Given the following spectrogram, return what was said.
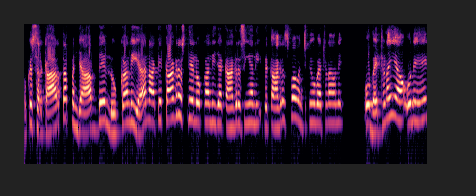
ਕਿਉਂਕਿ ਸਰਕਾਰ ਤਾਂ ਪੰਜਾਬ ਦੇ ਲੋਕਾਂ ਲਈ ਆ, ਨਾ ਕਿ ਕਾਂਗਰਸ ਦੇ ਲੋਕਾਂ ਲਈ ਜਾਂ ਕਾਂਗਰਸੀਆਂ ਲਈ। ਫਿਰ ਕਾਂਗਰਸ ਭਵਨ 'ਚ ਕਿਉਂ ਬੈਠਣਾ ਉਹਨੇ? ਉਹ ਬੈਠਣਾ ਹੀ ਆ ਉਹਨੇ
